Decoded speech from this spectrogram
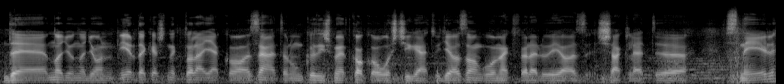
de nagyon-nagyon érdekesnek találják az általunk közismert kakaós csigát, ugye az angol megfelelője az chocolate snail.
